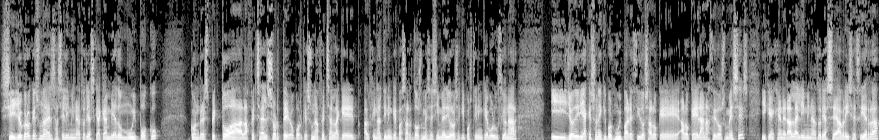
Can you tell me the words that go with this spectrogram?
Sí, yo creo que es una de esas eliminatorias que ha cambiado muy poco con respecto a la fecha del sorteo, porque es una fecha en la que al final tienen que pasar dos meses y medio, los equipos tienen que evolucionar y yo diría que son equipos muy parecidos a lo que, a lo que eran hace dos meses y que en general la eliminatoria se abre y se cierra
